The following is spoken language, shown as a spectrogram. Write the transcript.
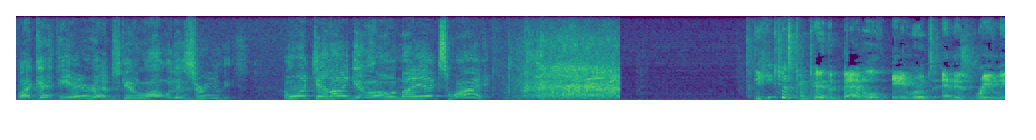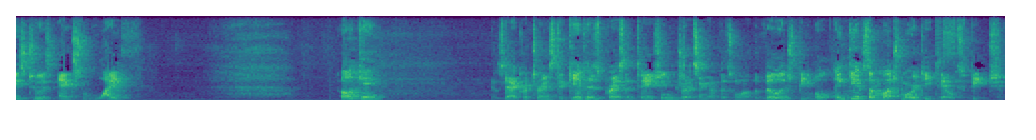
Why can't the Arabs get along with Israelis? And why can't I get along with my ex-wife? Did he just compare the Battle of Arabs and Israelis to his ex wife? Okay. Zach returns to give his presentation, dressing up as one of the village people, and gives a much more detailed speech.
